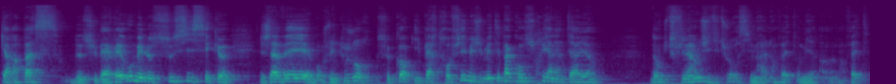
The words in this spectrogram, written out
carapace de super-héros, mais le souci c'est que j'avais, bon j'ai toujours ce corps hypertrophié, mais je ne m'étais pas construit à l'intérieur. Donc finalement j'étais toujours aussi mal en fait.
